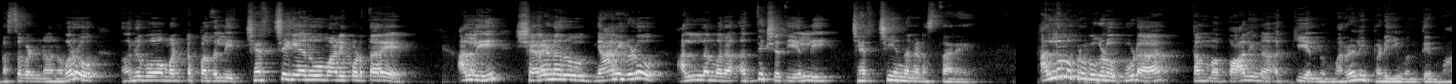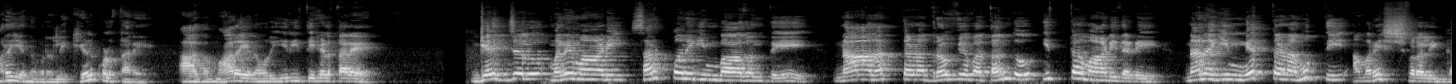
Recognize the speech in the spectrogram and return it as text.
ಬಸವಣ್ಣನವರು ಅನುಭವ ಮಂಟಪದಲ್ಲಿ ಚರ್ಚೆಗೆ ಅನುವು ಮಾಡಿಕೊಡ್ತಾರೆ. ಅಲ್ಲಿ ಶರಣರು, ಜ್ಞಾನಿಗಳು ಅಲ್ಲಮರ ಅಧ್ಯಕ್ಷತೆಯಲ್ಲಿ ಚರ್ಚೆಯನ್ನ ನಡೆಸ್ತಾರೆ. ಅಲ್ಲಮ ಪ್ರಭುಗಳು ಕೂಡ ತಮ್ಮ ಪಾಲಿನ ಅಕ್ಕಿಯನ್ನು ಮರಳಿ ಪಡೆಯುವಂತೆ ಮಾರಯ್ಯನವರಲ್ಲಿ ಕೇಳಿಕೊಳ್ತಾರೆ. ಆಗ ಮಾರಯ್ಯನವರು ಈ ರೀತಿ ಹೇಳ್ತಾರೆ, ಗೆಜ್ಜಲು ಮನೆ ಮಾಡಿ ಸರ್ಪನಿಗಿಂಬಾದಂತೆ ನಾನತ್ತಣ ದ್ರವ್ಯವ ತಂದು ಇತ್ತ ಮಾಡಿದಡೆ, ನನಗಿನ್ನೆತ್ತಣ ಮುಕ್ತಿ ಅಮರೇಶ್ವರಲಿಂಗ.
